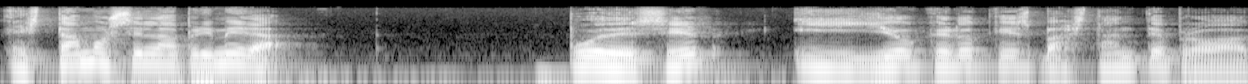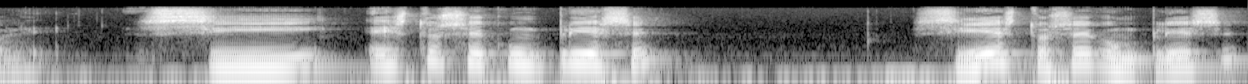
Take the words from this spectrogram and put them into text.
¿Estamos en la primera? Puede ser, y yo creo que es bastante probable. Si esto se cumpliese, si esto se cumpliese,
